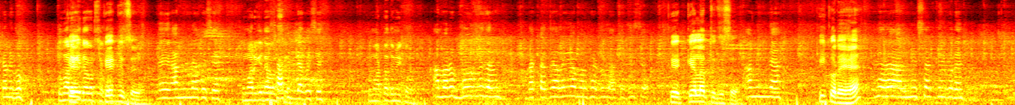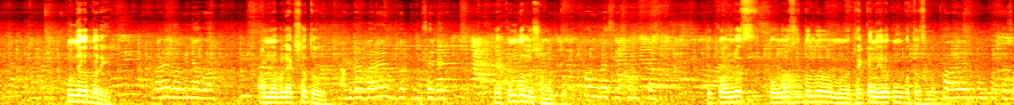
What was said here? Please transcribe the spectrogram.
এটা লিখো তোমার কে- কিটা করছ কে কইছে? এই আমি না কইছে। তোমার কিটা করছ? সাথীলা কইছে। তোমারটা তুমি করো আমার বউ বেজান ডাক্তার দিয়ে আলাই আমার ফেটে লাতে দিছে। কে কে লাতে দিছে? আমি না কি করে হ্যাঁ? হ্যাঁ আর্মি চাকরি করে? কোন জায়গার বাড়ি? বাড়ি নবীনগর। আপনার বাড়ি একশো তো আমাদের বাড়ির দক্ষিণ সাইডে এ। কোন দলের সমর্থক? কংগ্রেসের সমস্ত তো কংগ্রেস কংগ্রেসের দল মানে থাকেন এরকম করতেছে নাকি? হয় এরকম করতেছে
